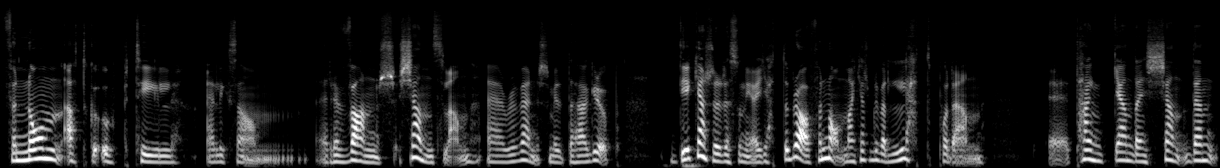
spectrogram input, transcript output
För någon att gå upp till eh, liksom revanschkänslan, eh, revenge som är lite högre upp, det kanske resonerar jättebra för någon. Man kanske blir väldigt lätt på den eh, tanken, den, den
